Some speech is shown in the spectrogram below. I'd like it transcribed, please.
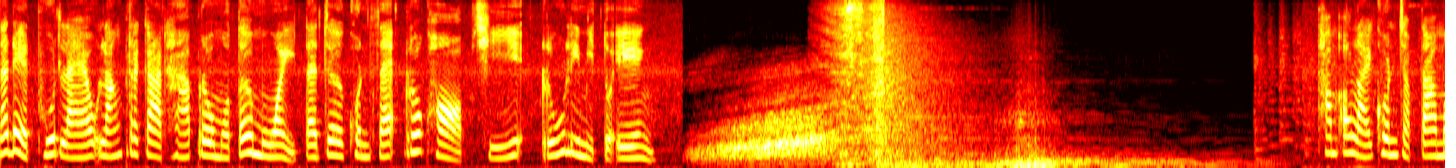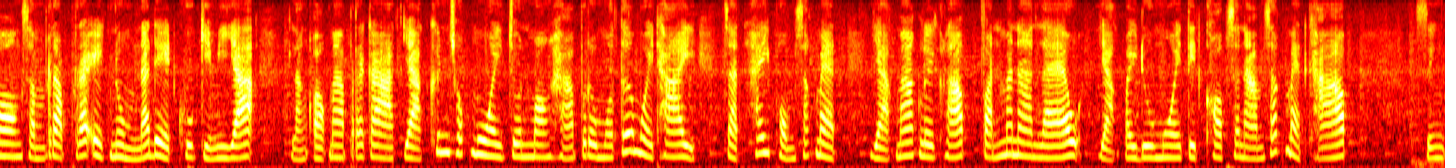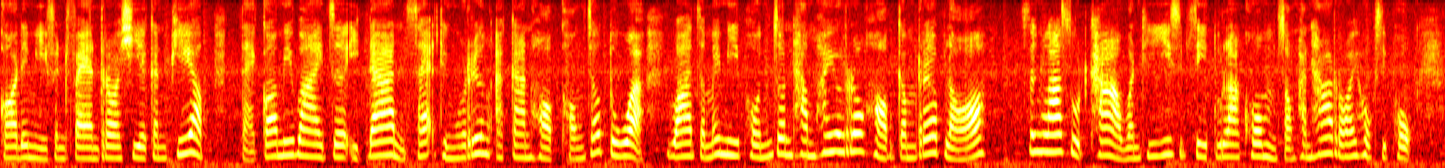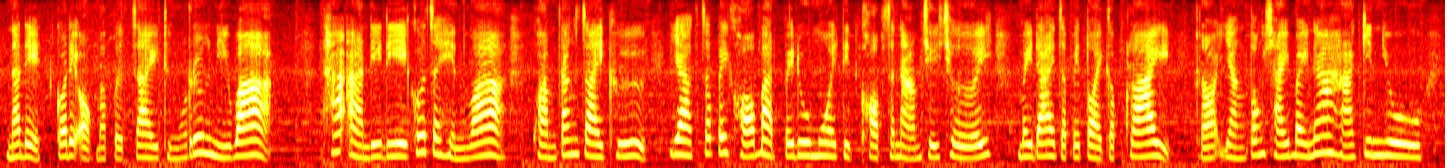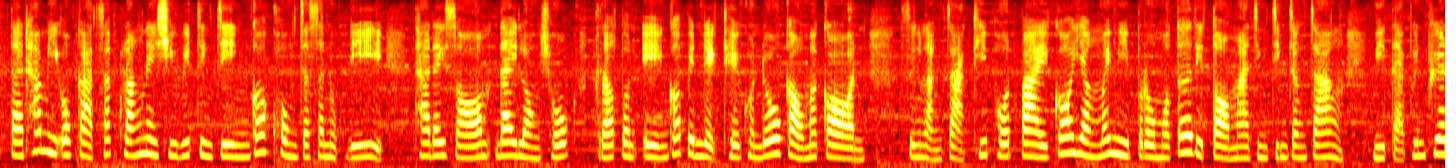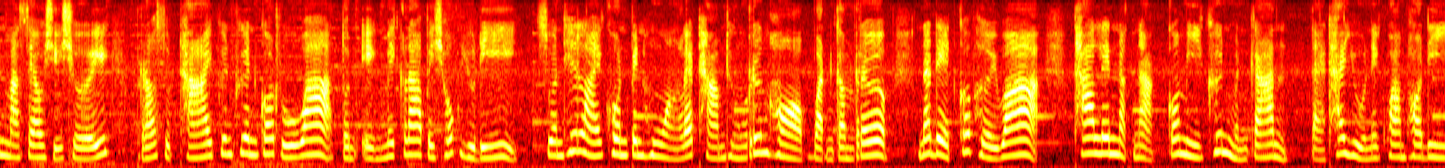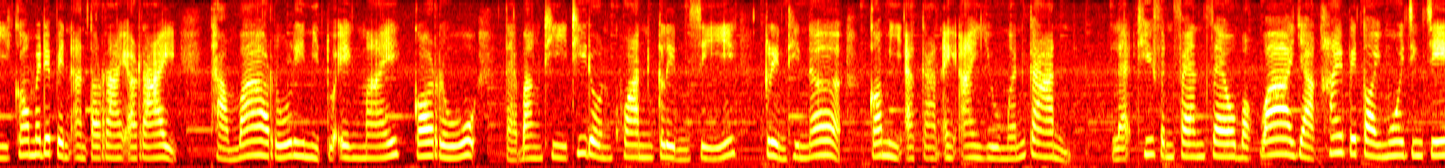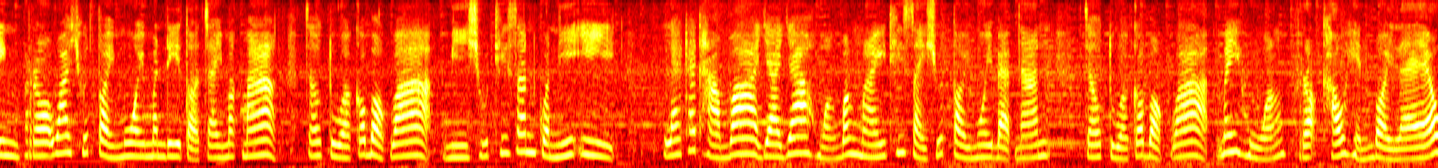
ณเดชพูดแล้วหลังประกาศหาโปรโมเตอร์มวย แต่เจอคนแซะโรคหอบ ชี้รู้ลิมิตตัวเองทำเอาหลายคนจับตามองสำหรับพระเอกหนุ่มณเดชคูกิมิยะ หลังออกมาประกาศอยากขึ้นชกมวยจนมองหาโปรโมเตอร์มวยไทย จัดให้ผมสักแมตช์อยากมากเลยครับ ฝันมานานแล้ว อยากไปดูมวยติดขอบสนามสักแมตช์ครับ ซึ่งก็ได้มีแฟนๆรอเชียร์กันเพียบ แต่ก็มิวายเจออีกด้าน แซะถึงเรื่องอาการหอบของเจ้าตัว ว่าจะไม่มีผลจนทำให้โรคหอบกำเริบหรอซึ่งล่าสุดค่ะ วันที่ 24 ตุลาคม 2566ณเดชก็ได้ออกมาเปิดใจถึงเรื่องนี้ว่า ถ้าอ่านดีๆ ก็จะเห็นว่าความตั้งใจคือ อยากจะไปขอบัตรไปดูมวยติดขอบสนามเฉยๆ ไม่ได้จะไปต่อยกับใคร เพราะยังต้องใช้ใบหน้าหากินอยู่ แต่ถ้ามีโอกาสสักครั้งในชีวิตจริงๆ ก็คงจะสนุกดี ถ้าได้ซ้อมได้ลองชก เพราะตนเองก็เป็นเด็กเทควันโดเก่ามาก่อน ซึ่งหลังจากที่โพสต์ไปก็ยังไม่มีโปรโมเตอร์ติดต่อมาจริง ๆ จังๆ มีแต่เพื่อนๆมาแซวเฉยๆ เพราะสุดท้ายเพื่อนๆก็รู้ว่าตนเองไม่กล้าไปชกอยู่ดี ส่วนที่หลายคนเป็นห่วงและถามถึงเรื่องหอบหวั่นกำเริบณเดชก็เผยว่า ถ้าเล่นหนักๆก็มีขึ้นเหมือนกัน แต่ถ้าอยู่ในความพอดีก็ไม่ได้เป็นอันตรายอะไร ถามว่ารู้ลิมิตตัวเองไหม ก็รู้ แต่บางทีที่โดนควันกลิ่นสี กลิ่นทินเนอร์ ก็มีอาการไอๆอยู่เหมือนกัน และที่แฟนๆแซวบอกว่าอยากให้ไปต่อยมวยจริง ๆ เพราะว่าชุดต่อยมวยมันดีต่อใจมากๆ เจ้าตัวก็บอกว่ามีชุดที่สั้นกว่านี้อีก และถ้าถามว่ายาย่าห่วงบ้างไหมที่ใส่ชุดต่อยมวยแบบนั้น เจ้าตัวก็บอกว่าไม่หวง เพราะเขาเห็นบ่อยแล้ว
